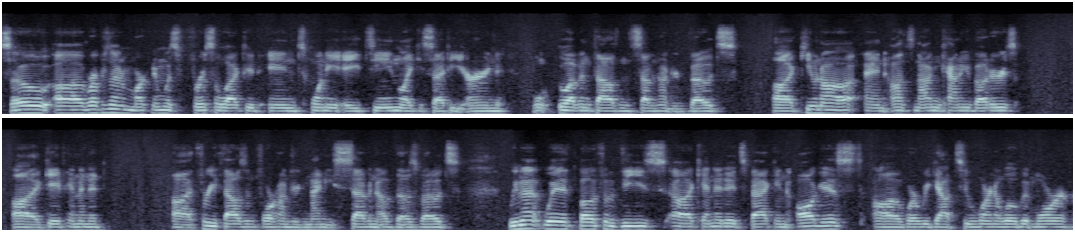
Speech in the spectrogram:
So, uh, Representative Markkanen was first elected in 2018. Like you said, he earned 11,700 votes. Uh, Keweenaw and Ontonagon County voters uh, gave him an uh, 3,497 of those votes. We met with both of these uh, candidates back in August, uh, where we got to learn a little bit more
